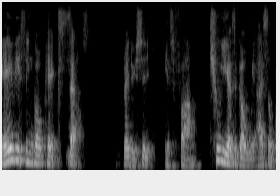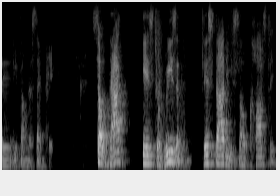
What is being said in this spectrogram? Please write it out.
every single PIC cells that you see is from two years ago, we isolated from the same pig. So that is the reason this study is so costly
